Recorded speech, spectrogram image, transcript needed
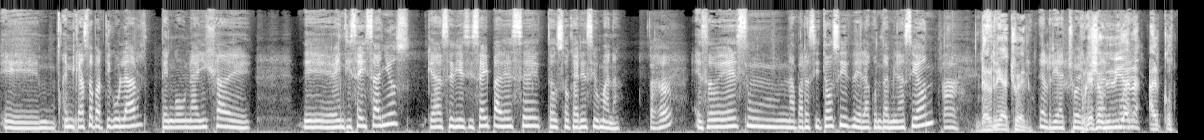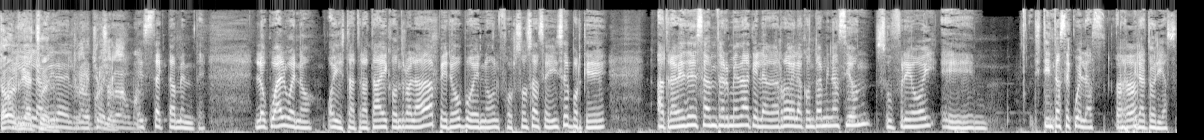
eh, en mi caso particular tengo una hija de, de 26 años que hace 16 padece toxocaresia humana. Ajá. Eso es una parasitosis de la contaminación Ah. Del riachuelo. del riachuelo. Porque ellos vivían cual. al costado del Ahí riachuelo. del Claro, por eso riachuelo. Exactamente. Lo cual, bueno, hoy está tratada y controlada, pero bueno, forzosa se dice porque a través de esa enfermedad que le agarró de la contaminación, sufre hoy eh, distintas secuelas Ajá. respiratorias.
